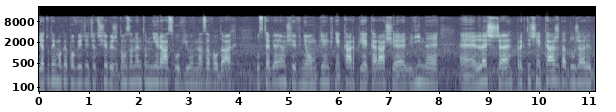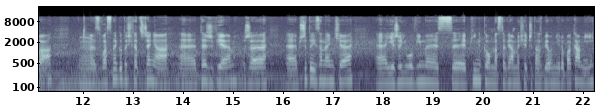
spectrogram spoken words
Ja tutaj mogę powiedzieć od siebie, że tą zanętą nieraz łowiłem na zawodach. Ustawiają się w nią pięknie karpie, karasie, liny, e, leszcze, praktycznie każda duża ryba. Mm, Z własnego doświadczenia e, też wiem, że e, przy tej zanęcie, jeżeli łowimy z pinką, nastawiamy się, czy tam z białymi robakami,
